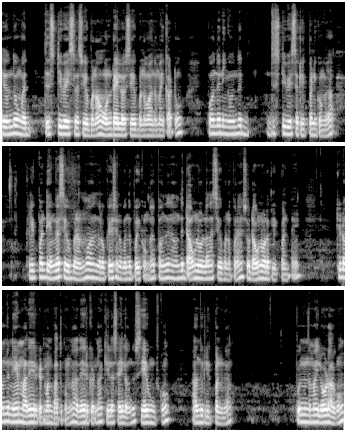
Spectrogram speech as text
இது வந்து உங்கள் திஸ் டிவைஸில் சேவ் பண்ணால் ஒன் ட்ரைவில் சேவ் பண்ணுவோம் அந்த மாதிரி காட்டும். இப்போ வந்து நீங்கள் வந்து திஸ் டிவைஸை கிளிக் பண்ணிக்கோங்க. கிளிக் பண்ணிட்டு எங்கே சேவ் பண்ணணுமோ அந்த லொக்கேஷனுக்கு வந்து போய்க்கோங்க. இப்போ வந்து நான் வந்து டவுன்லோடில் தான் சேவ் பண்ண போகிறேன் ஸோ டவுன்லோடை கிளிக் பண்ணிட்டேன். கீழே வந்து நேம் அதே இருக்கட்டுமான்னு பார்த்துக்கோங்க. அதே இருக்கட்டும்னா கீழே சைடில் வந்து சேவ்னு இருக்கும். அது வந்து கிளிக் பண்ணுங்கள் இப்போ வந்து இந்த மாதிரி லோட் ஆகும்.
